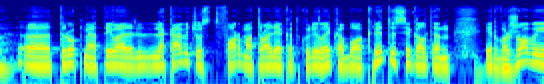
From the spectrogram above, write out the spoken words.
uh, trukmę. Tai va, Lekavičius forma atrodė, kad kurį laiką buvo kritusi, gal ten ir varžovai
